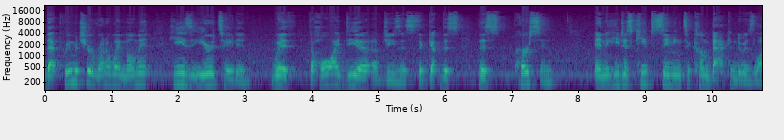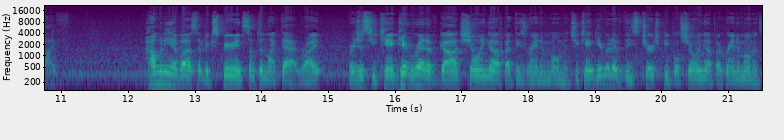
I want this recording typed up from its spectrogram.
that premature runaway moment, he's irritated with the whole idea of Jesus, the this this person, and he just keeps seeming to come back into his life. How many of us have experienced something like that, right? Or just you can't get rid of God showing up at these random moments. You can't get rid of these church people showing up at random moments.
